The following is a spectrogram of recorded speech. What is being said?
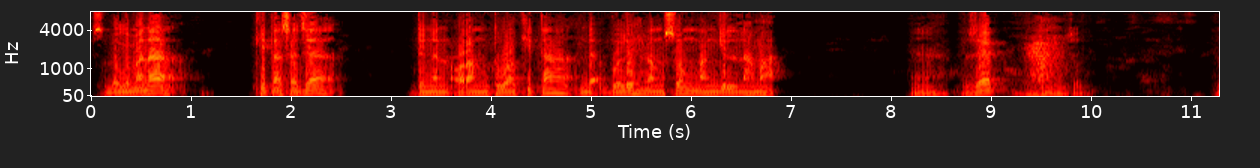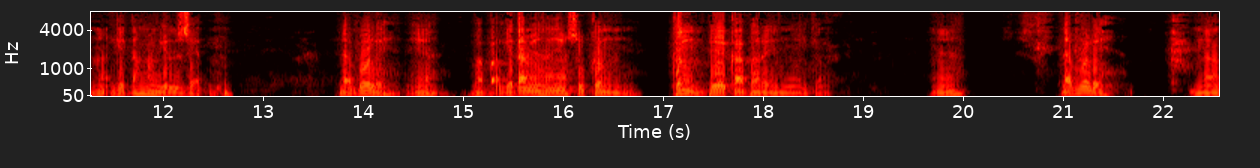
Sebagaimana kita saja dengan orang tua kita tidak boleh langsung manggil nama. Ya, Z. Nah, kita manggil Z. Tidak boleh, ya. Bapak kita misalnya Sugeng. Geng dia kabarnya kan. Ya. Tidak boleh. Nah.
